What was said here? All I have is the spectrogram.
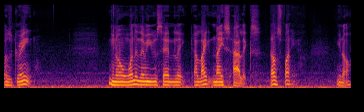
It was great. You know, one of them even said like, "I like nice Alex." That was funny. You know,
